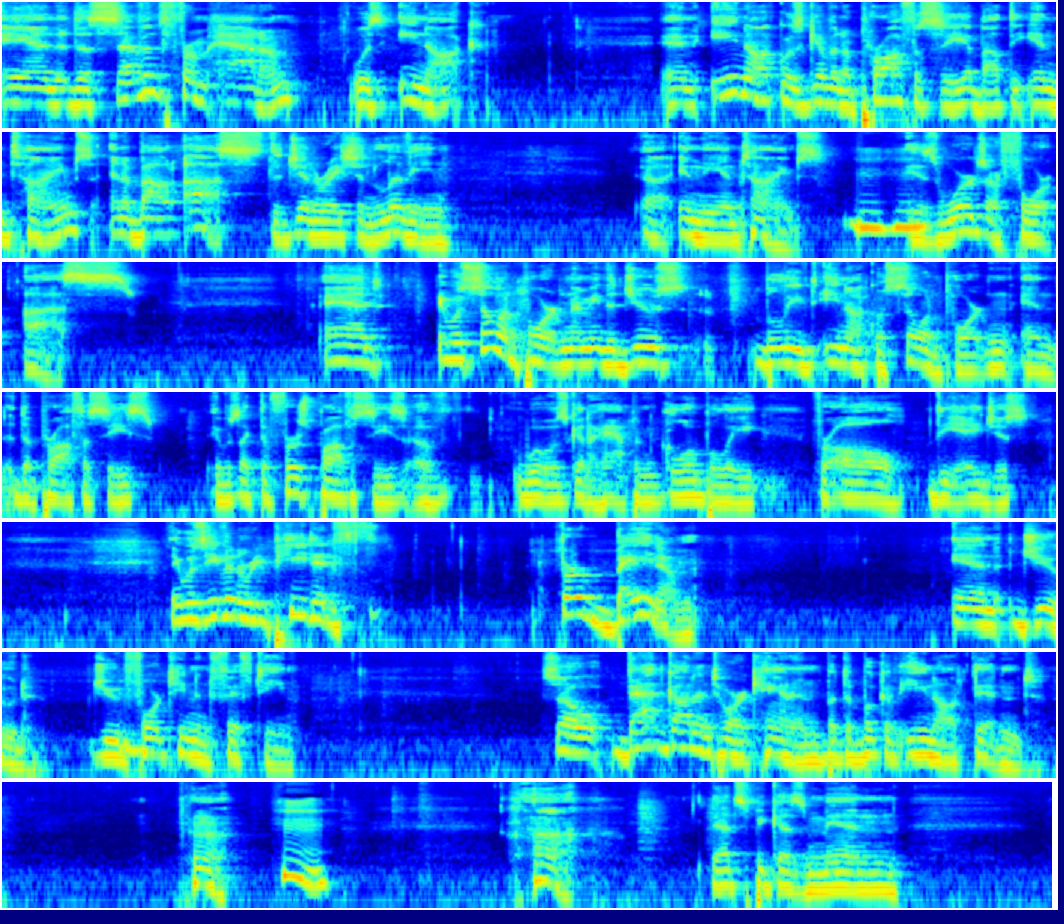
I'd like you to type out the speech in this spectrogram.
and the seventh from Adam was Enoch, and Enoch was given a prophecy about the end times and about us, the generation living uh, in the end times. His words are for us. And it was so important. I mean, the Jews believed Enoch was so important and the prophecies. It was like the first prophecies of what was going to happen globally for all the ages. It was even repeated f- verbatim in Jude, Jude 14 and 15. So that got into our canon, but the book of Enoch didn't. Huh. Hmm. Huh. That's because men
